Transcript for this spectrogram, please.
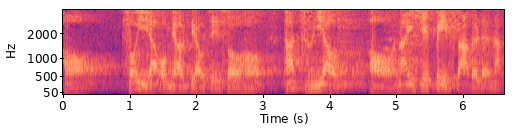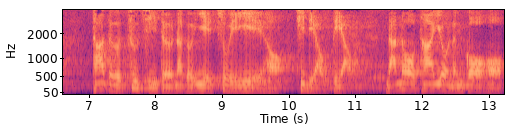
哦。所以啊，我们要了解说哦，他只要哦那一些被杀的人啊。他的自己的那个业罪业哈去了掉啊，然后他又能够哦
